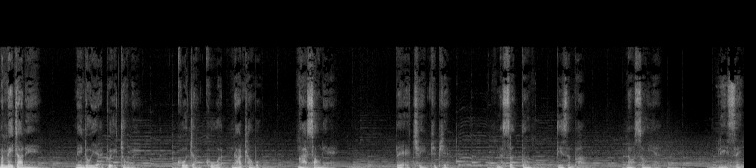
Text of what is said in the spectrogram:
မမိတ်ကြနဲ့မင်းတို့ရဲ့အတွေ့အကြုံတွေခိုးကြောင်ခိုးဝက်နားထောင်ဖို့ငါစောင့်နေတယ်ဘယ်အချိန်ဖြစ်ဖြစ်23ဒီဇင်ဘာနောက်ဆုံးရက် လေးစိတ်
